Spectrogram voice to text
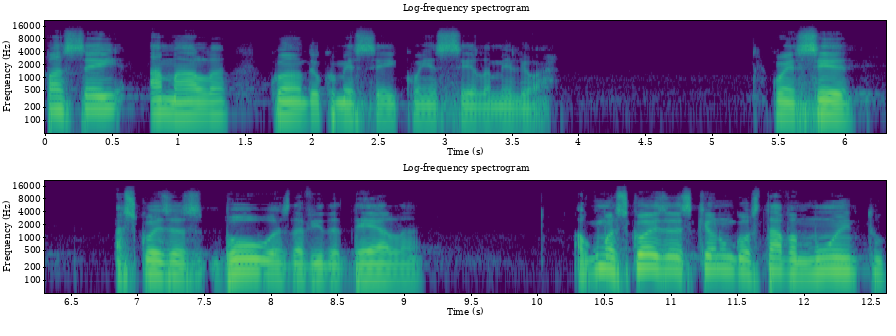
passei a amá-la quando eu comecei a conhecê-la melhor. Conhecer as coisas boas da vida dela, algumas coisas que eu não gostava muito.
